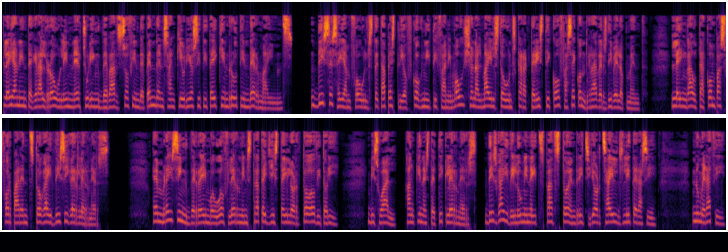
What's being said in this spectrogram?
play an integral role in nurturing the buds of independence and curiosity taking root in their minds. This essay unfolds the tapestry of cognitive and emotional milestones characteristic of a second grader's development, laying out a compass for parents to guide these eager learners. Embracing the rainbow of learning strategies tailored to auditory, visual, and kinesthetic learners, this guide illuminates paths to enrich your child's literacy, numeracy,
